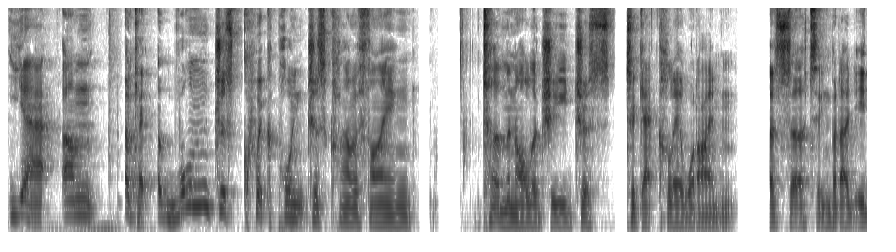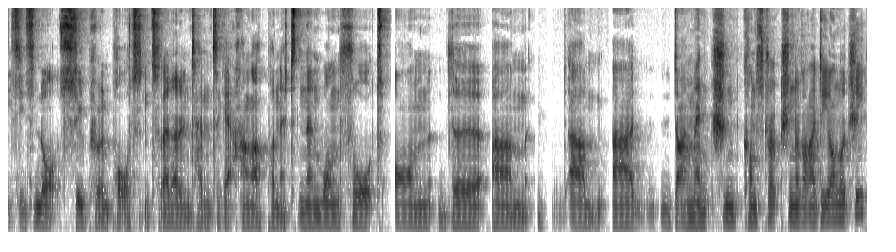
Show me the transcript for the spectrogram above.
Yeah. Um, okay. One just quick point, just clarifying terminology, just to get clear what I'm asserting, but I, it's it's not super important, and I don't intend to get hung up on it. And then one thought on the um, um, uh, dimension construction of ideology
